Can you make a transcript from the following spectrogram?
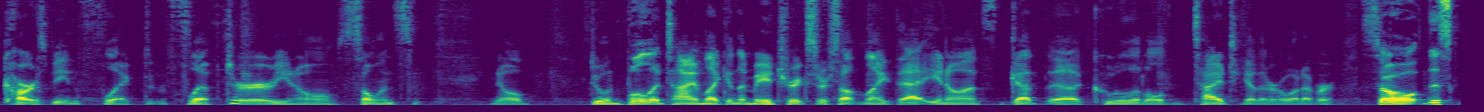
cars being flicked flipped or you know someone's you know doing bullet time like in the Matrix or something like that. You know, it's got the cool little tie together or whatever. So this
